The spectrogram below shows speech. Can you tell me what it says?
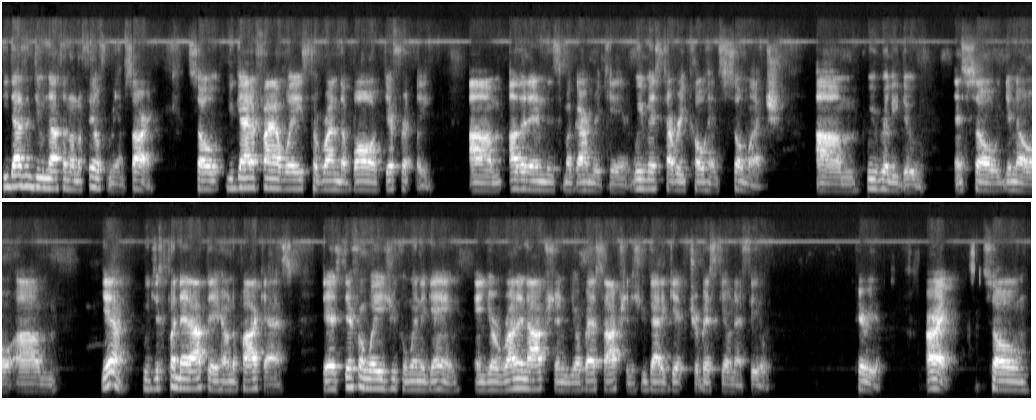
he doesn't do nothing on the field for me. I'm sorry. So you got to find ways to run the ball differently um, other than this Montgomery kid. We miss Tarik Cohen so much. Um, we really do. And so, you know, um, yeah, we just putting that out there here on the podcast. there's different ways you can win a game, and your running option, your best option is you got to get Trubisky on that field. Period. All right. So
